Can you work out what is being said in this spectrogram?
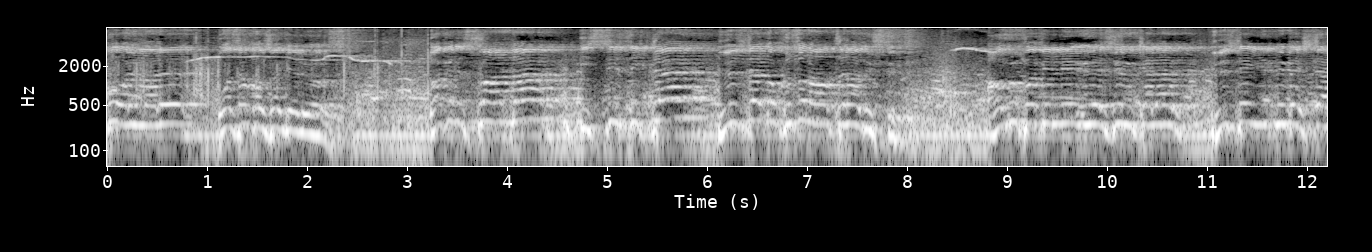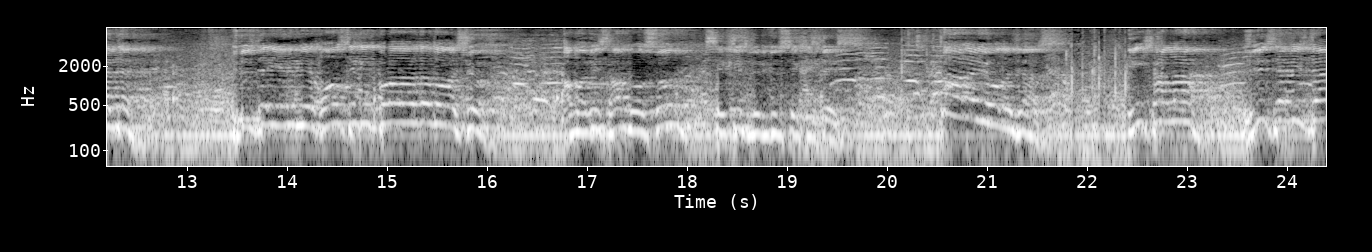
bu oyunları boza boza geliyoruz. Bakınız şu anda işsizlikte yüzde dokuzun altına düştük. Avrupa Birliği üyesi ülkeler yüzde yirmi beşlerde. Yüzde yirmi, on sekiz buralarda dolaşıyor. Ama biz hamdolsun 8,8'deyiz. Daha da iyi olacağız. İnşallah lisemizde,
